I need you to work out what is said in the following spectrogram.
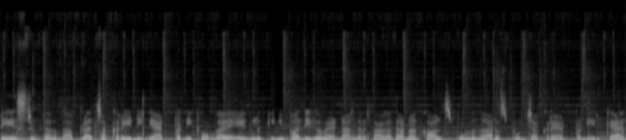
டேஸ்ட்டுக்கு தகுந்தாப்பில் சர்க்கரையை நீங்கள் ஆட் பண்ணிக்கோங்க. எங்களுக்கு இனிப்பு அதிகம் வேண்டாங்கிறதுக்காக தான் நான் கால் ஸ்பூன்லேருந்து அரை ஸ்பூன் சர்க்கரை ஆட் பண்ணியிருக்கேன்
